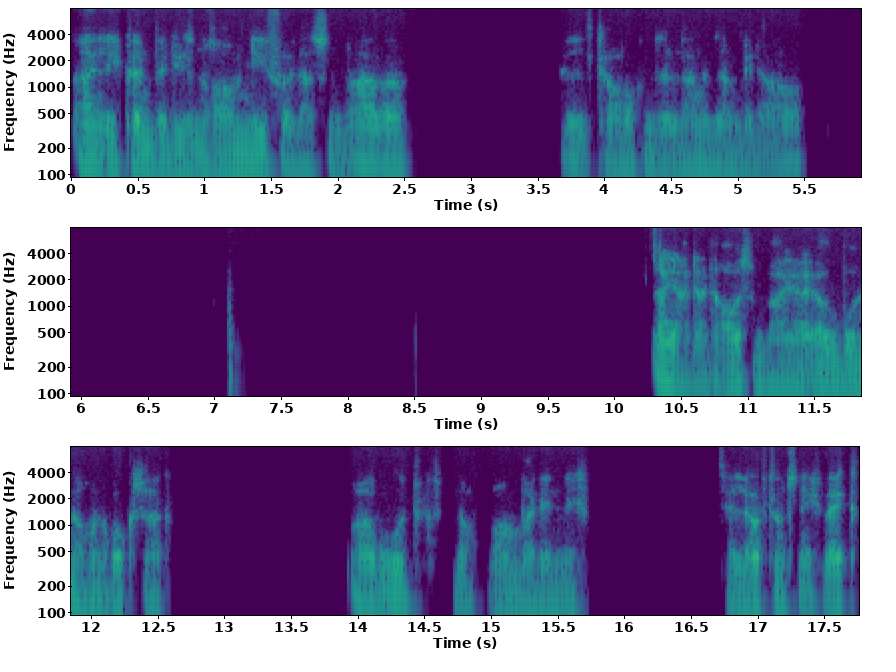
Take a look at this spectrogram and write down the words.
Eigentlich können wir diesen Raum nie verlassen, aber wir tauchen so langsam wieder auf. Naja, da draußen war ja irgendwo noch ein Rucksack. Aber gut, noch brauchen wir den nicht. Der läuft uns nicht weg.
